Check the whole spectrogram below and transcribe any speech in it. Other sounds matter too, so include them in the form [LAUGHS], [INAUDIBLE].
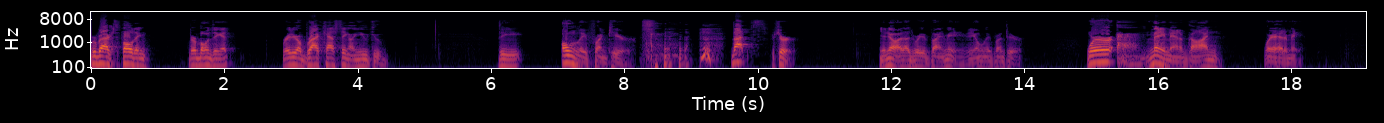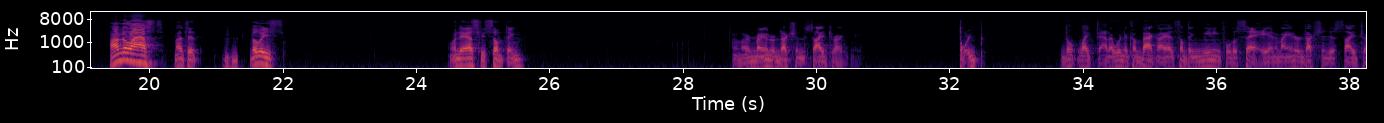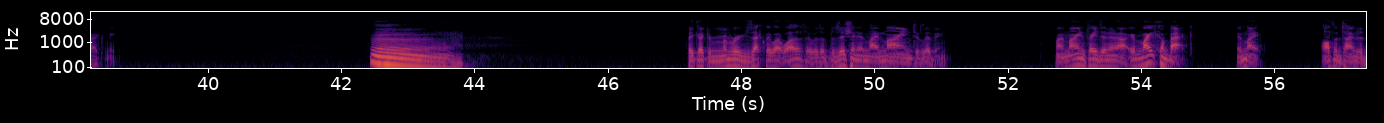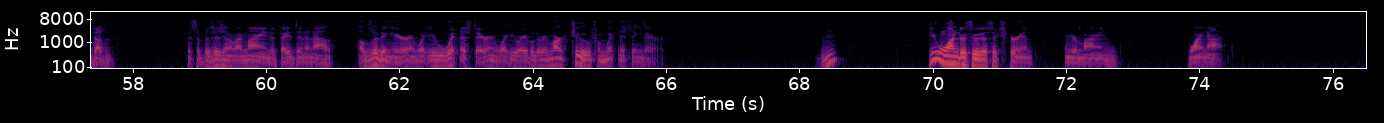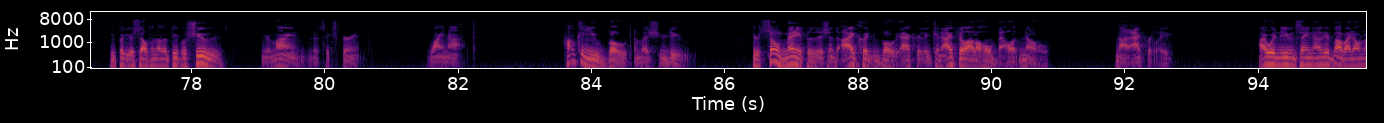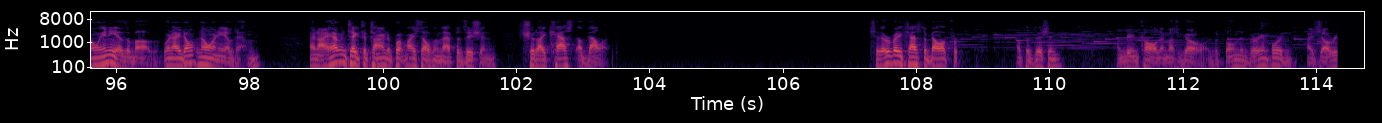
We're back, Spalding. Bare bonesing it. Radio broadcasting on YouTube. The only frontier. [LAUGHS] that's for sure. You know, that's where you find me, the only frontier. Where [CLEARS THROAT] many men have gone way ahead of me. I'm the last. That's it. [LAUGHS] The least. I wanted to ask you something. My introduction sidetracked me. Doip. Don't like that. I wouldn't have come back. I had something meaningful to say, and my introduction just sidetracked me. Hmm. think I can remember exactly what it was. It was a position in my mind to living. My mind fades in and out. It might come back. It might. Oftentimes it doesn't. It's a position of my mind that fades in and out of living here and what you witnessed there and what you were able to remark to from witnessing there. Hmm? Do you wander through this experience in your mind? Why not? You put yourself in other people's shoes, your mind, this experience. Why not? How can you vote unless you do? There's so many positions. I couldn't vote accurately. Can I fill out a whole ballot? No. Not accurately. I wouldn't even say none of the above. I don't know any of the above. When I don't know any of them, and I haven't taken the time to put myself in that position, should I cast a ballot? Should everybody cast a ballot for a position? I'm being called. I must go. The phone is very important. I shall.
